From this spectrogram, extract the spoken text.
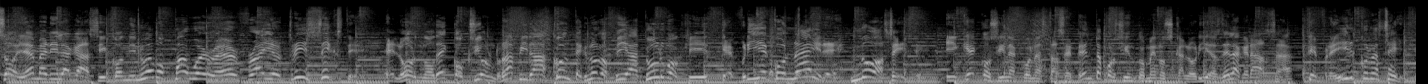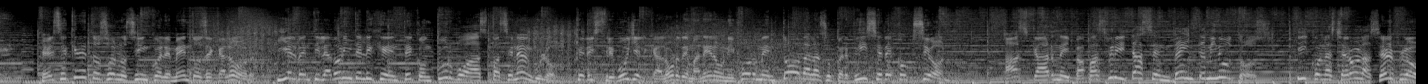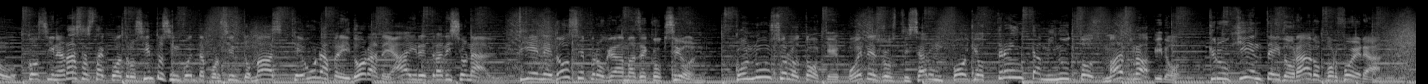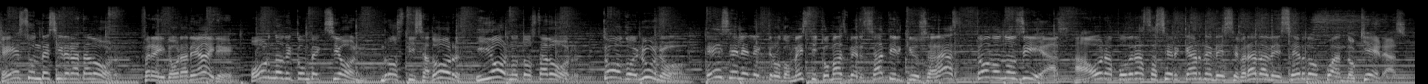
Soy Emery Lagasse con mi nuevo Power Air Fryer 360, el horno de cocción rápida con tecnología Turbo Heat que fríe con aire, no aceite, y que cocina con hasta 70% menos calorías de la grasa que freír con aceite. El secreto son los cinco elementos de calor y el ventilador inteligente con turbo aspas en ángulo que distribuye el calor de manera uniforme en toda la superficie de cocción. Haz carne y papas fritas en 20 minutos. Y con las charolas Airflow cocinarás hasta 450% más que una freidora de aire tradicional. Tiene 12 programas de cocción. Con un solo toque puedes rostizar un pollo 30 minutos más rápido, crujiente y dorado por fuera. Es un deshidratador, freidora de aire, horno de convección, rostizador y horno tostador. Todo en uno. Es el electrodoméstico más versátil que usarás todos los días. Ahora podrás hacer carne deshebrada de cerdo cuando quieras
